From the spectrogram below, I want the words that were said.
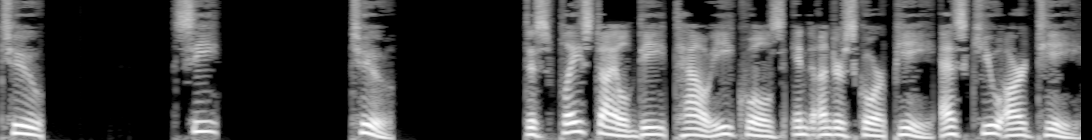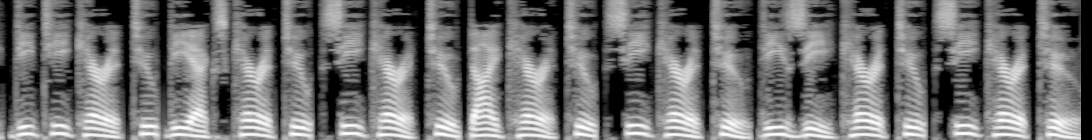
2 c 2 Display style d tau equals int underscore p sqrt dt caret two dx caret two c caret two die caret two c caret two dz caret two c caret two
